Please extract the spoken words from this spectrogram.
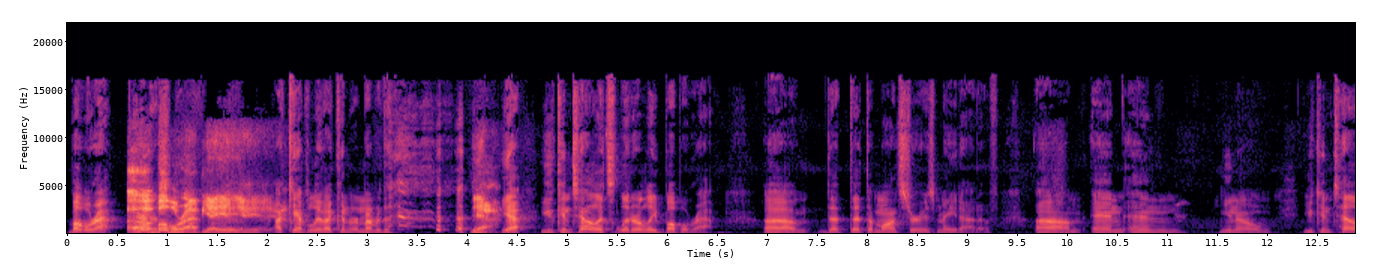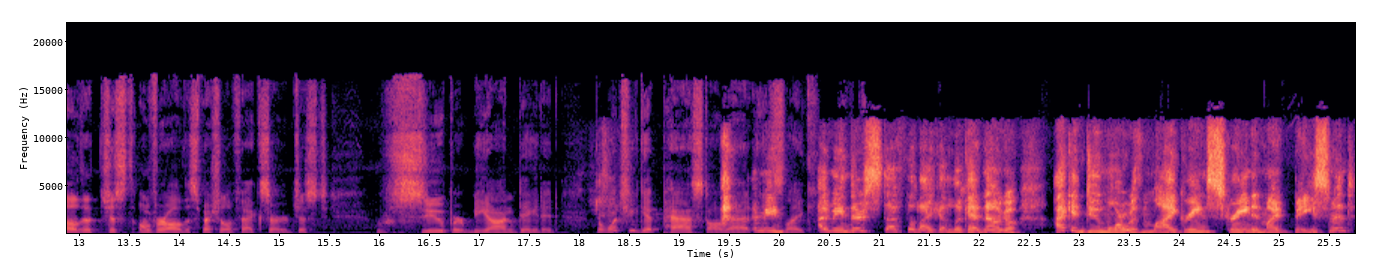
bubble wrap Oh, bubble wrap. Yeah, yeah, yeah, yeah, yeah. I can't believe I couldn't remember that. yeah. yeah, you can tell it's literally bubble wrap um, that that the monster is made out of, um, and and you know you can tell that just overall the special effects are just super beyond dated. But once you get past all that, I it's mean, like I mean, there's stuff that I can look at now and go, I can do more with my green screen in my basement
